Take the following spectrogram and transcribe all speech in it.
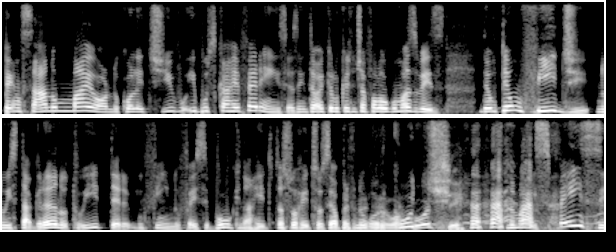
pensar no maior, no coletivo e buscar referências. Então, é aquilo que a gente já falou algumas vezes. De eu ter um feed no Instagram, no Twitter, enfim, no Facebook, na, rede, na sua rede social, prefiro no Prefiro o Orkut, no MySpace.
